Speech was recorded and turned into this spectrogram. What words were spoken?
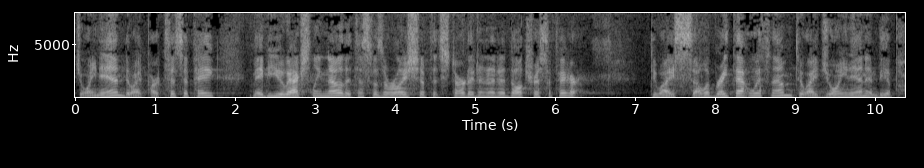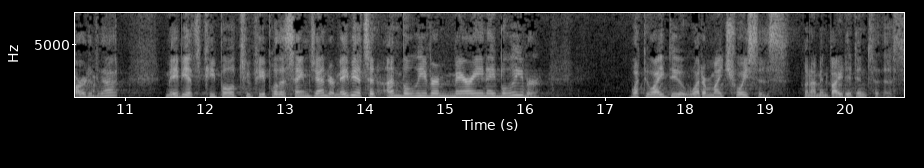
join in? Do I participate? Maybe you actually know that this was a relationship that started in an adulterous affair. Do I celebrate that with them? Do I join in and be a part of that? Maybe it's people, two people of the same gender. Maybe it's an unbeliever marrying a believer. What do I do? What are my choices when I'm invited into this?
